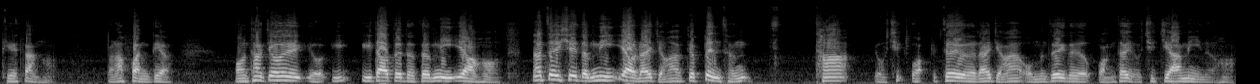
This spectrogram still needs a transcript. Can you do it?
贴上哈，把它换掉，哦，它就会有一一大堆的这密钥哈。那这些的密钥来讲啊，就变成它有去网这个来讲啊，我们这个网站有去加密了哈，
